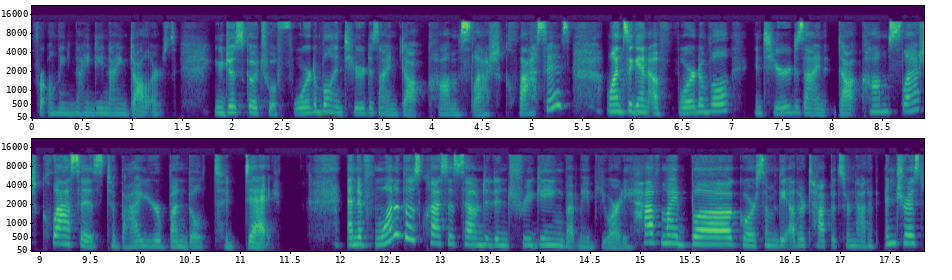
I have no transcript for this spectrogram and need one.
for only $99. You just go to affordableinteriordesign.com slash classes. Once again, affordableinteriordesign.com slash classes to buy your bundle today. And if one of those classes sounded intriguing, but maybe you already have my book or some of the other topics are not of interest,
